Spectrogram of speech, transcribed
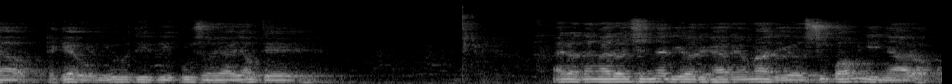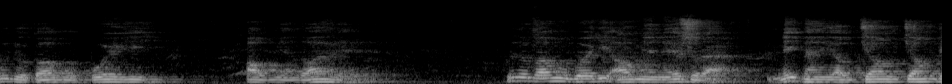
ရားတကယ်ကိုယူသည်သည်ပူဇော်ရရောက်တယ်အဲ့တော့တန်ဃာတော်ရှင်မြတ်ဒီရောဒကာဓမ္မဒီရောစုပေါင်းညီညာတော့ကုသိုလ်ကောင်းမှုပွဲကြီးအောင်မြင်သွားတယ်ကုသိုလ်ကောင်းမှုပွဲကြီးအောင်မြင်လဲဆိုတာနိဗ္ဗာန်ရောက်ကြောင်းကြောင်းတ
